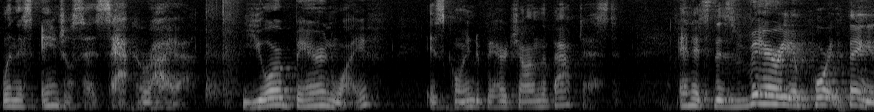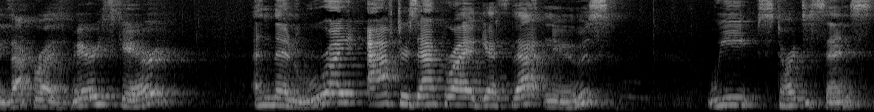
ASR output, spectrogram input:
when this angel says, Zechariah, your barren wife is going to bear John the Baptist. And it's this very important thing, and Zechariah is very scared and then, right after Zechariah gets that news, we start to sense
